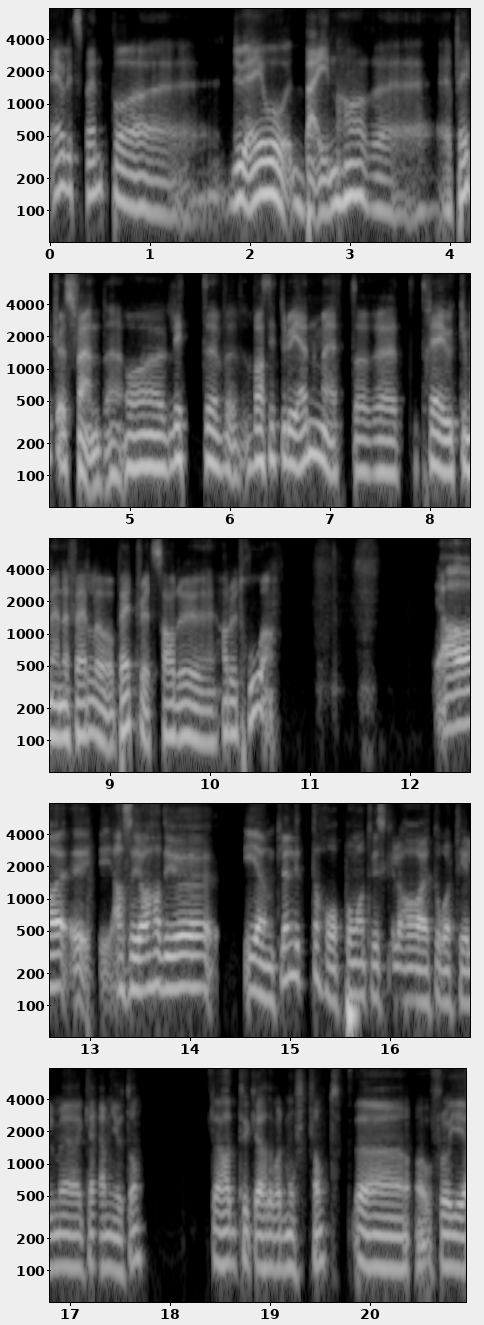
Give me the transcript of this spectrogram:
jeg jo litt spent på eh, Du er jo beinhard eh, Patriots-fan. og litt, Hva sitter du igjen med etter tre uker med NFL og Patriots? Har du, har du troa? Ja, altså jeg hadde jo egentlig litt håp om at vi skulle ha et år til med Cam Newton. Det hadde, tycker jeg hadde vært morsomt for å gi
